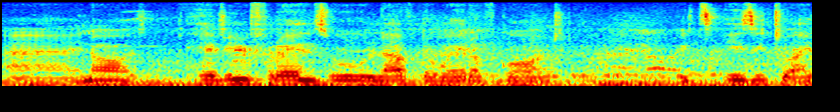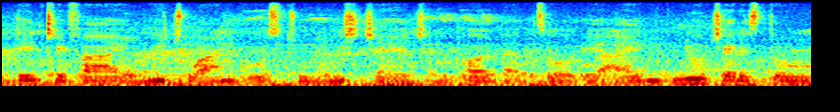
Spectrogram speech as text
Uh, you know, having friends who love the Word of God it's easy to identify which one goes to which church and all that. So yeah, I knew Charis through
